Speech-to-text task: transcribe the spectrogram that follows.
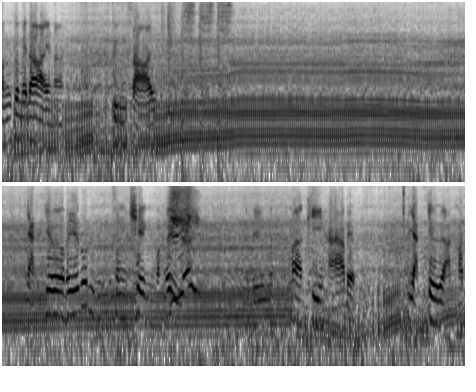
มันก็ไม่ได้นะตื่นสายอยากเจอไปรุ่นทรงเชงว่ะเฮ้ยนนี้มาขี่หาแบบ อยากเจออะครับ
